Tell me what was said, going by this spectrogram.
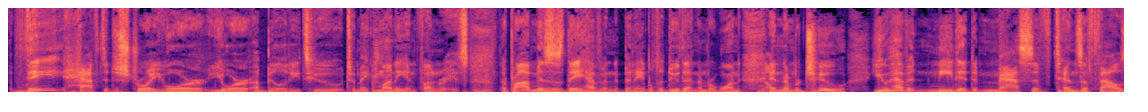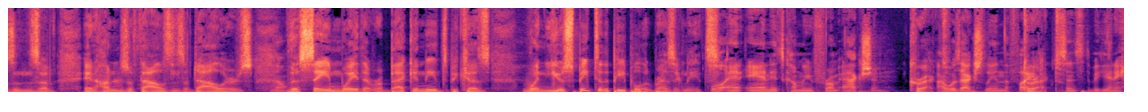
they have to destroy your your ability to to make money and fundraise. Mm-hmm. The problem is is they haven't been able to do that number 1 and number 2 you haven't needed massive tens of thousands of and hundreds of thousands of dollars the same way that Rebecca needs because when you speak to the people it resonates. Well, and and it's coming from action. Correct. I was actually in the fight Correct. since the beginning,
